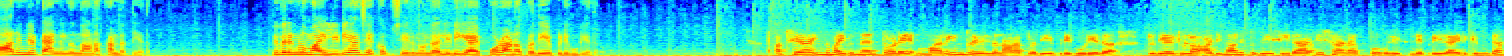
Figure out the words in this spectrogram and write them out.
മാലിന്യ ടാങ്കിൽ നിന്നാണ് കണ്ടെത്തിയത്. വിവരങ്ങളുമായി ലിഡിയ ജേക്കബ് ചേരുന്നുണ്ട്. ലിഡിയ എപ്പോഴാണ് പ്രതിയെ പിടികൂടിയത്? അക്ഷയ ഇന്ന് വൈകുന്നേരത്തോടെ മറൈൻ ഡ്രൈവിൽ നിന്നാണ് പ്രതിയെ പിടികൂടിയത്. പ്രതിയായിട്ടുള്ള അടിമാലി സ്വദേശി രാജേഷാണ് പോലീസിന്റെ പിടിയിലായിരിക്കുന്നത്.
